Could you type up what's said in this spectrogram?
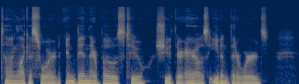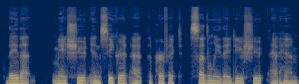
tongue like a sword and bend their bows to shoot their arrows, even bitter words. They that may shoot in secret at the perfect, suddenly they do shoot at him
